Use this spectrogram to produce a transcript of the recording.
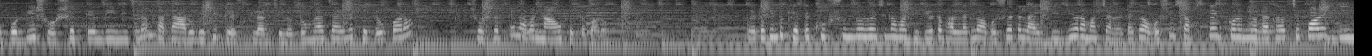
ওপর দিয়ে সর্ষের তেল দিয়ে নিয়েছিলাম, তাতে আরও বেশি টেস্ট লাগছিল। তোমরা চাইলে খেতেও পারো, সর্ষের তেল, আবার নাও খেতে পারো। তো এটা কিন্তু খেতে খুব সুন্দর হয়েছিল, আমার ভিডিওটা ভালো লাগলে অবশ্যই একটা লাইক দিজিও আর আমার চ্যানেলটাকে অবশ্যই সাবস্ক্রাইব করে নিও। দেখা হচ্ছে পরের দিন।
